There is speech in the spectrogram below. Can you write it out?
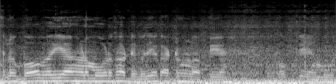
ਚਲੋ, ਬਹੁਤ ਵਧੀਆ, ਹੁਣ ਮੋੜ ਤੁਹਾਡੇ ਵਧੀਆ ਕੱਟ ਹੋਣ ਲੱਗ ਆ ਓਕੇ ਆ ਮੋੜ।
